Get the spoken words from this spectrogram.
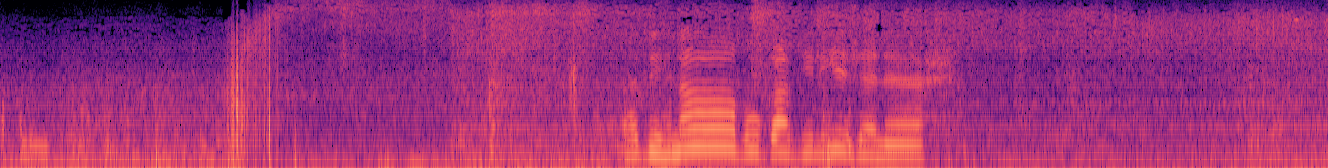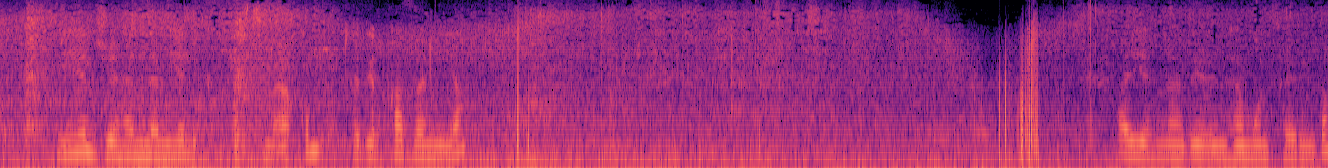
التقليد هذه هنا bougainvillier جناح. هي الجهنميه اللي كثرت معكم. هذه القزمية. هيا هنا دايرينها منفردة.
